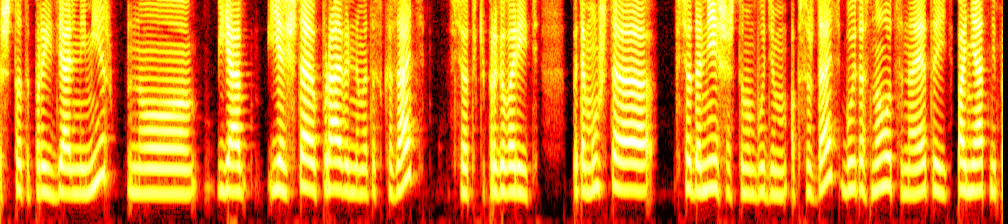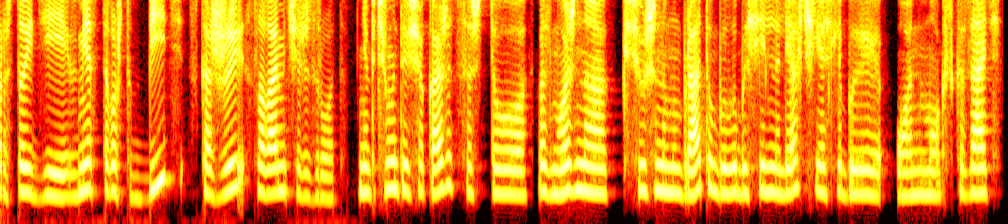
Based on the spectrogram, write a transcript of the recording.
что-то про идеальный мир, но я, я считаю правильным это сказать, все-таки проговорить, потому что все дальнейшее, что мы будем обсуждать, будет основываться на этой понятной, простой идее. Вместо того, чтобы бить, скажи словами через рот. Мне почему-то еще кажется, что, возможно, Ксюшиному брату было бы сильно легче, если бы он мог сказать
